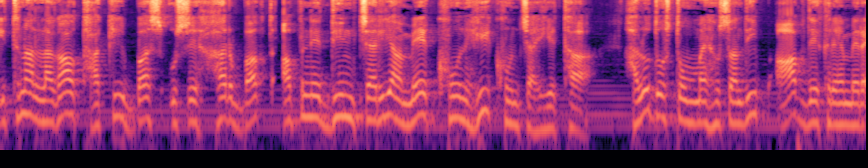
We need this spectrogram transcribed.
इतना लगाव था कि बस उसे हर वक्त अपने दिनचर्या में खून ही खून चाहिए था। हेलो दोस्तों, मैं हूँ संदीप। आप देख रहे हैं मेरा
